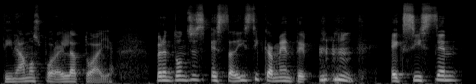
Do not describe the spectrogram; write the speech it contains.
Tiramos por ahí la toalla. Pero entonces, estadísticamente, existen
